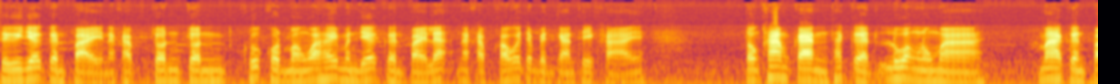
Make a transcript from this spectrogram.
ซื้อเยอะเกินไปนะครับ จนจนทุกคนมองว่าเฮ้ยมันเยอะเกินไปแล้วนะครับเขาก็จะเป็นการเทขาย ตรงข้ามกันถ้าเกิดล่วงลงมา มากเกินไป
